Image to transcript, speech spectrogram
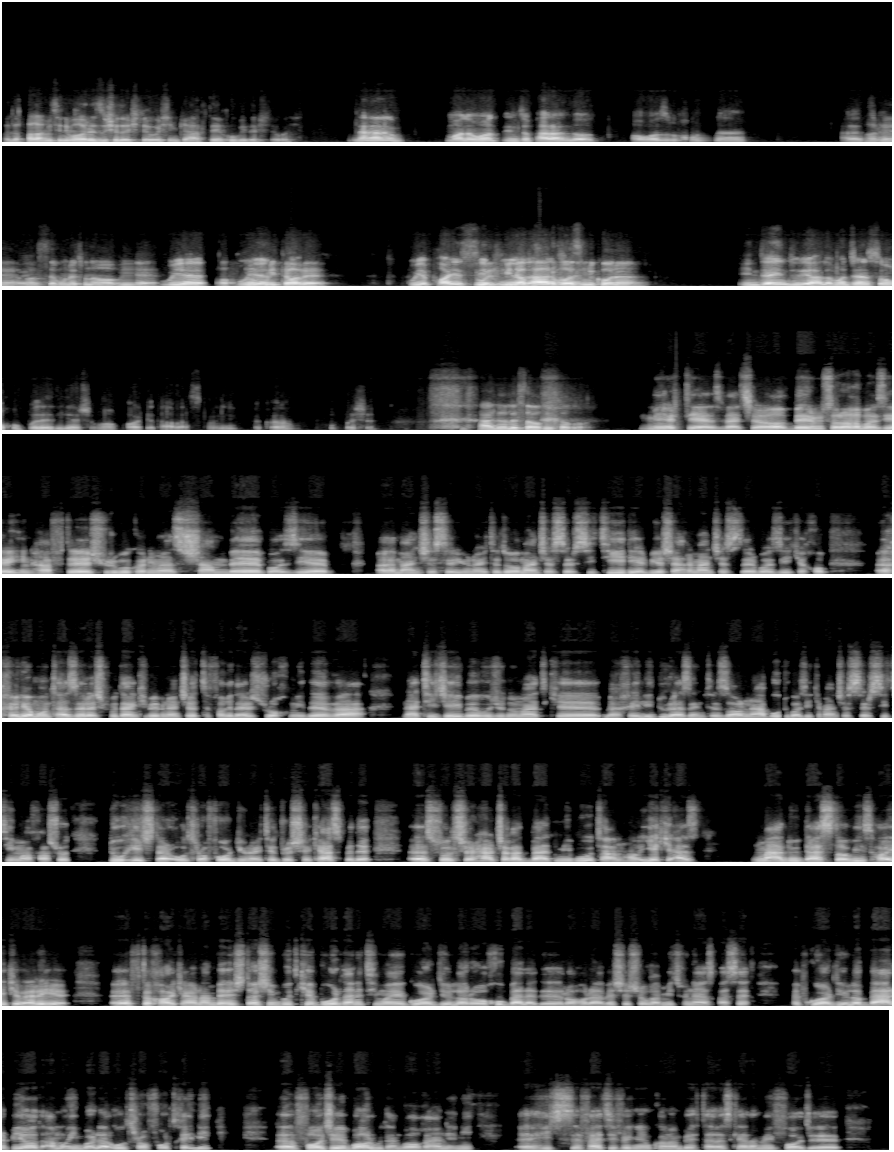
حالا فقط می‌تونیم آرزوشو داشته باشیم که هفته خوبی داشته باشیم. نه مال ما اینجا پرنده آواز بخونن آره آسمونتون آبیه. بوی بوی میتابه. بوی پای سیب دلفینا پرواز می‌کنن اینجا اینجوری حالا ما جنس اون خوب بوده دیگه شما پارک عوض کنید بکنم خوب باشه. حلال ساقی آقا مرسی از بچه ها بریم سراغ بازی های این هفته. شروع بکنیم از شنبه بازی منچستر یونایتد و منچستر سیتی. دربی شهر منچستر بازی که خب خیلی منتظرش بودن که ببینن چه اتفاقی درش رخ میده و نتیجه به وجود اومد که خیلی دور از انتظار نبود. بازی که منچستر سیتی موفق شد دو هیچ در اولترافورد یونایتد رو شکست بده. سولشر هر چقدر بد می بود تنها یکی از معدود دستاویزهایی که برای افتخار کردن بهش داشت این بود که بردن تیمای گواردیولا رو خوب بلده راه و روشش رو و می‌تونه از پس پپ گواردیولا بر بیاد. اما این بار در اولدترافورد خیلی فاجعه بار بودن واقعا. یعنی هیچ صفتی فکر نمی کنم بهتر از کلمه فاجعه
